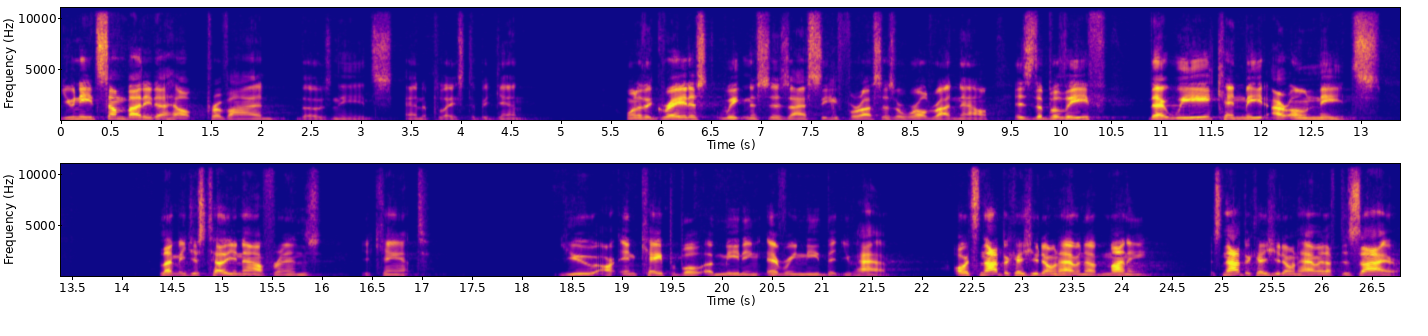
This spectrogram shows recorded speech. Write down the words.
you need somebody to help provide those needs and a place to begin. One of the greatest weaknesses I see for us as a world right now is the belief that we can meet our own needs. Let me just tell you now, friends, you can't you are incapable of meeting every need that you have. Oh, it's not because you don't have enough money. It's not because you don't have enough desire.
